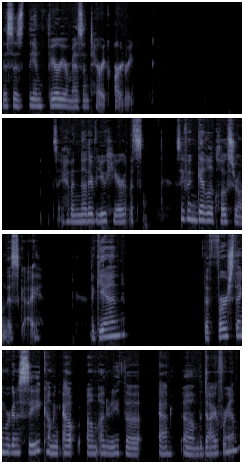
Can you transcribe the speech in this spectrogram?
This is the inferior mesenteric artery. So I have another view here. Let's see if we can get a little closer on this guy. Again, the first thing we're going to see coming out um, underneath the ab, um, the diaphragm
